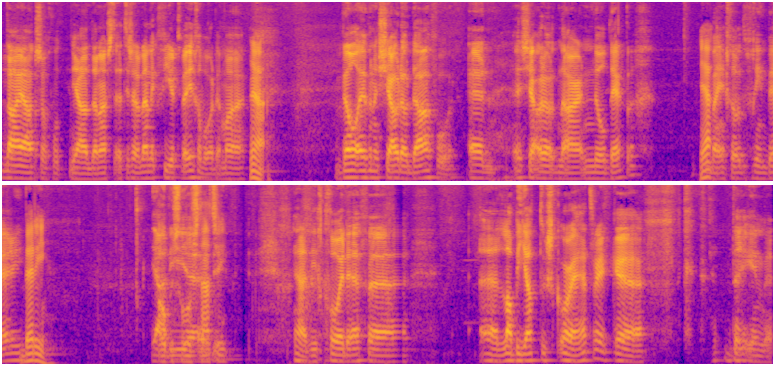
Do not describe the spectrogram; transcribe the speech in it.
Nou ja, zo goed. Ja, daarnaast, het is uiteindelijk 4-2 geworden, maar Ja. wel even een shout-out daarvoor. En een shout-out naar 030, Ja. mijn grote vriend Barry. Berry. Ja, open die, eh, die- ja, die gooide even eh Labiat to score hat-trick. eh, erin uh,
